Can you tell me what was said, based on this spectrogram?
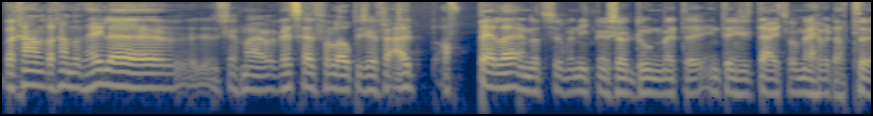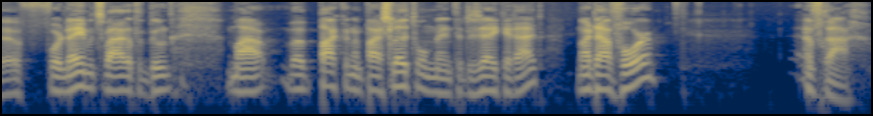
we, gaan, we gaan dat hele zeg maar, wedstrijdverloop eens even uit, afpellen. En dat zullen we niet meer zo doen met de intensiteit waarmee we dat eh, voornemens waren te doen. Maar we pakken een paar sleutelmomenten er zeker uit. Maar daarvoor een vraag.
